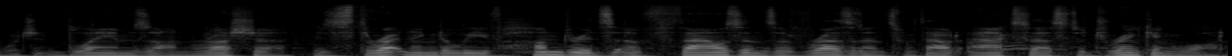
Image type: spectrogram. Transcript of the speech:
which it blames on Russia, is threatening to leave hundreds of thousands of residents without access to drinking water.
